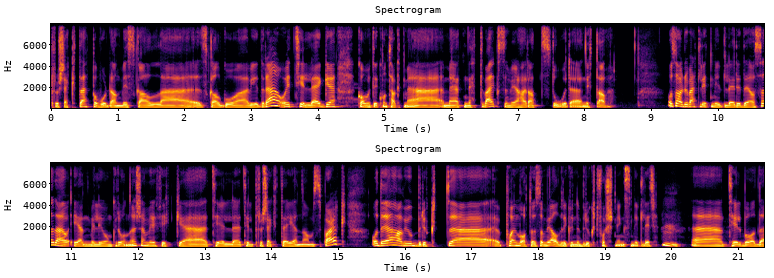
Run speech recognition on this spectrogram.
prosjektet på hvordan vi skal, eh, skal gå videre. Og i tillegg kommet i kontakt med, med et nettverk som vi har hatt stor nytte av. Og så har det vært litt midler i det også. Det er jo én million kroner som vi fikk eh, til, til, prosjektet gjennom Spark. Og det har vi jo brukt eh, på en måte som vi aldri kunne brukt forskningsmidler. Mm. Til både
